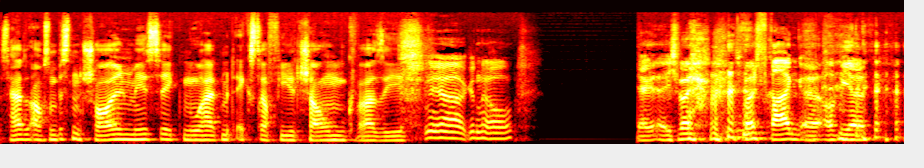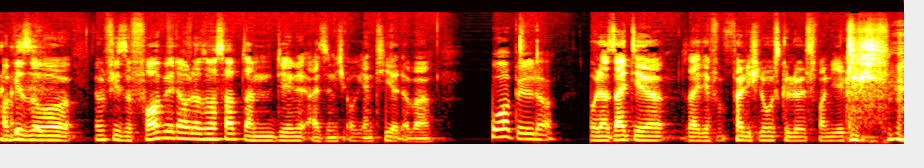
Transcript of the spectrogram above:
es hat auch so ein bisschen Schollenmäßig, nur halt mit extra viel Schaum quasi. Ja. genau. Ja, ich wollte ich wollt fragen, äh, ob ihr, ob ihr so irgendwie so Vorbilder oder sowas habt, dann die, also nicht orientiert, aber Vorbilder. oder seid ihr seid ihr völlig losgelöst von jeglichen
